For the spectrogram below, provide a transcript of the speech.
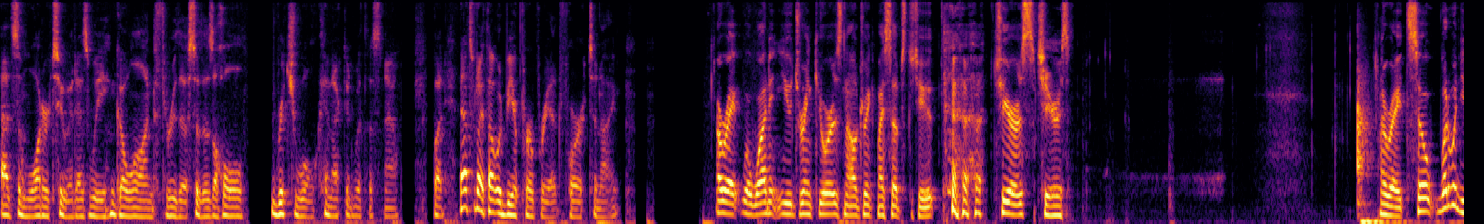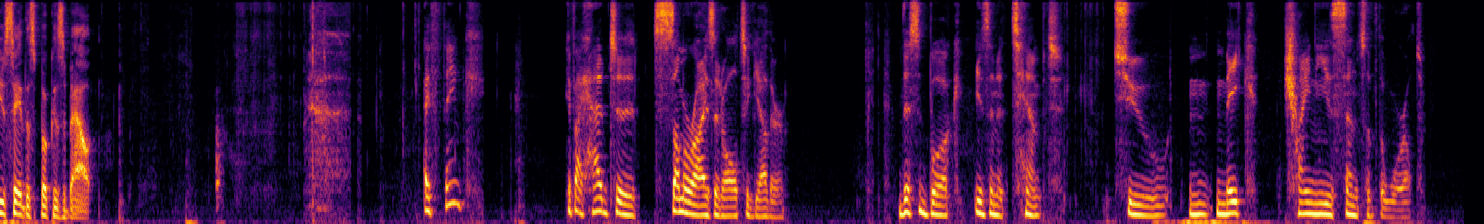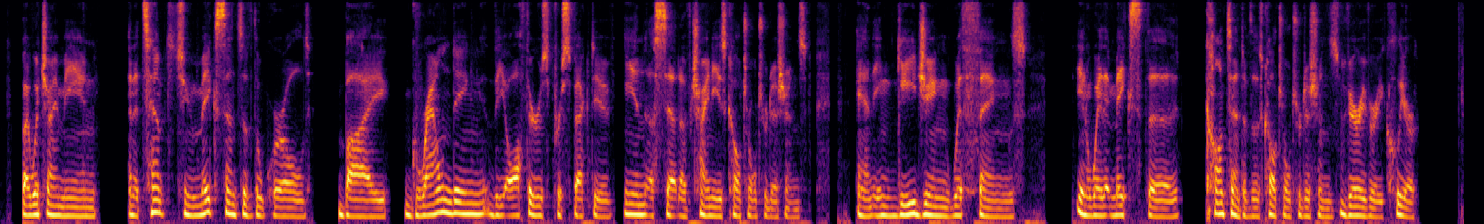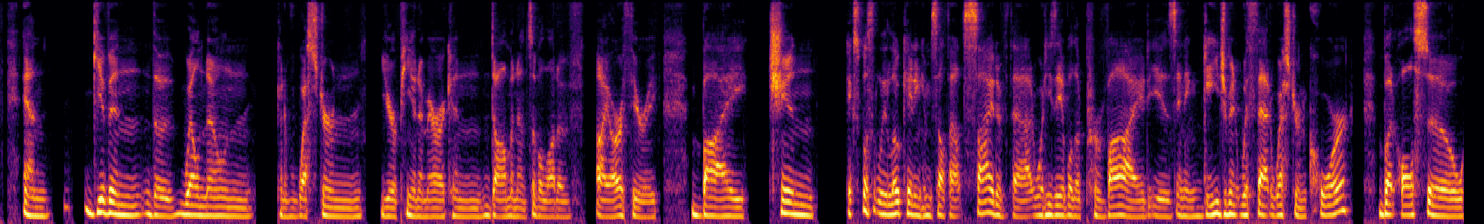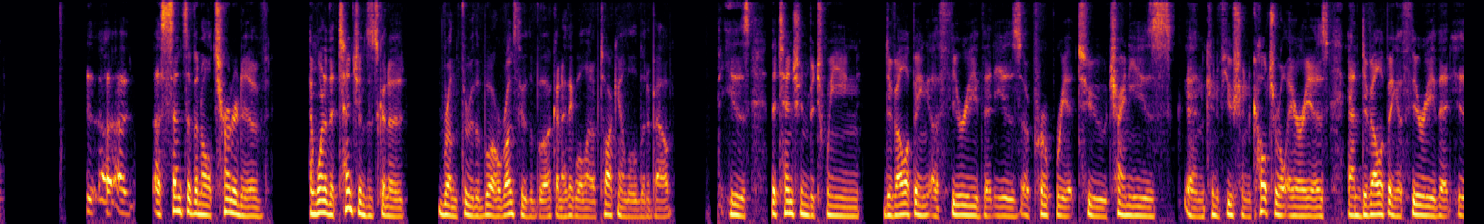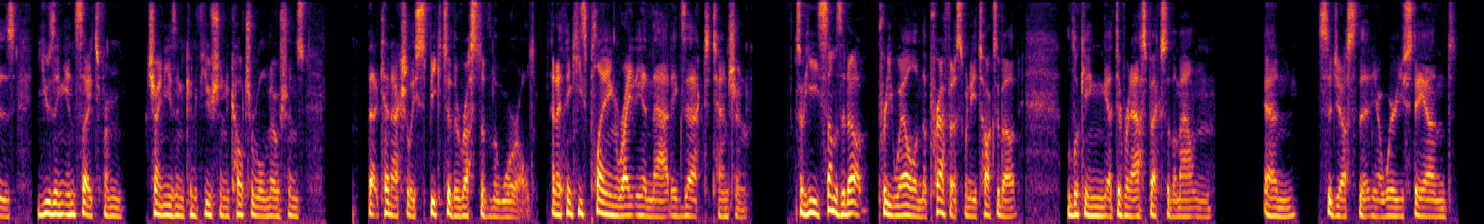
add some water to it as we go on through this. So there's a whole ritual connected with this now. But that's what I thought would be appropriate for tonight. All right. Well, why don't you drink yours and I'll drink my substitute? Cheers. Cheers. All right. So, what would you say this book is about? I think if I had to summarize it all together, this book is an attempt to m- make Chinese sense of the world. By which I mean, an attempt to make sense of the world by grounding the author's perspective in a set of Chinese cultural traditions and engaging with things in a way that makes the content of those cultural traditions very, very clear. And given the well known kind of Western European American dominance of a lot of IR theory, by Qin explicitly locating himself outside of that, what he's able to provide is an engagement with that Western core, but also a, a sense of an alternative. And one of the tensions that's going to run through the book, or runs through the book, and I think we'll end up talking a little bit about, is the tension between developing a theory that is appropriate to Chinese and Confucian cultural areas and developing a theory that is using insights from Chinese and Confucian cultural notions that can actually speak to the rest of the world. And I think he's playing right in that exact tension. So he sums it up pretty well in the preface when he talks about looking at different aspects of the mountain and suggests that, you know, where you stand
